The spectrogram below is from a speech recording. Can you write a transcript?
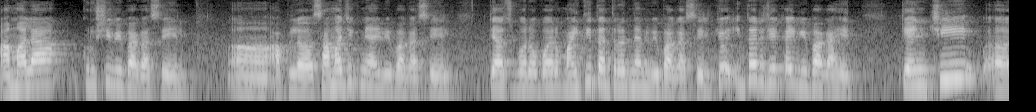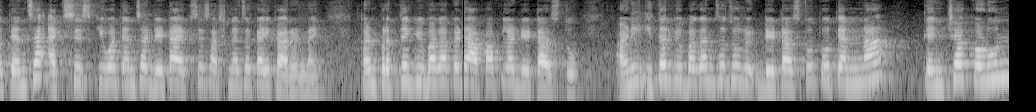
आम्हाला कृषी विभाग असेल आपलं सामाजिक न्याय विभाग असेल त्याचबरोबर माहिती तंत्रज्ञान विभाग असेल किंवा इतर जे काही विभाग आहेत त्यांची त्यांचा ॲक्सेस किंवा त्यांचा डेटा ॲक्सेस असण्याचं काही कारण नाही. कारण प्रत्येक विभागाकडे आपापला डेटा असतो आणि इतर विभागांचा जो डेटा असतो तो त्यांना त्यांच्याकडून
